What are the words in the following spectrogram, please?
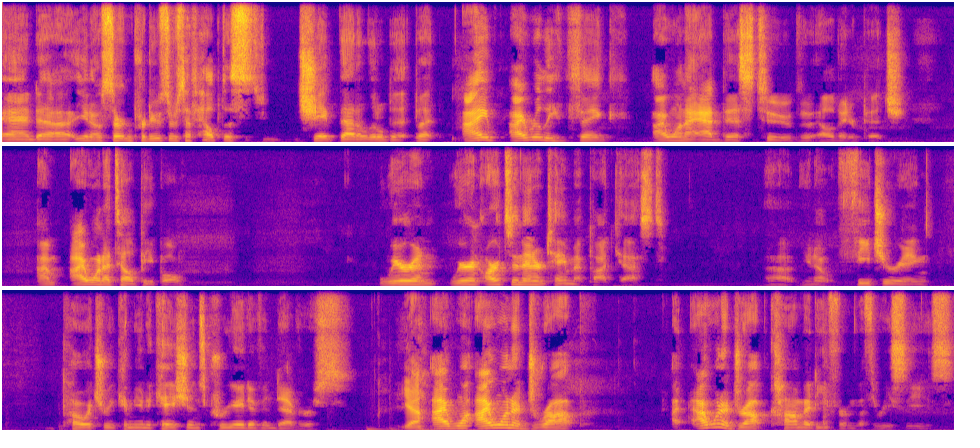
and uh, you know, certain producers have helped us shape that a little bit. But I, I really think I want to add this to the elevator pitch. I'm, I want to tell people we're an we're an arts and entertainment podcast uh, you know featuring poetry communications creative endeavors Yeah. i want i want to drop i, I want to drop comedy from the three c's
